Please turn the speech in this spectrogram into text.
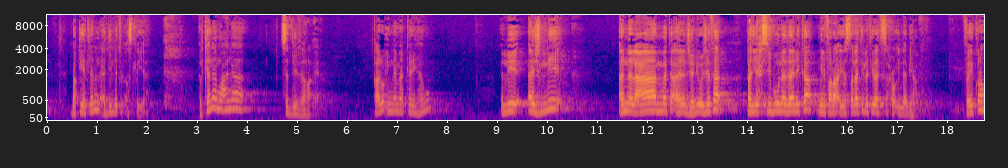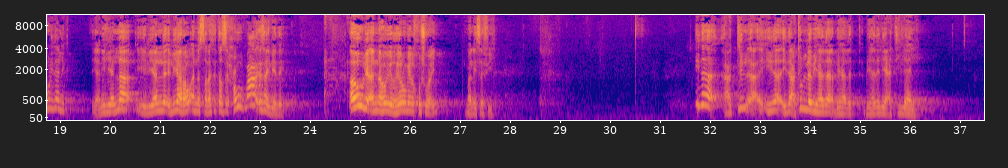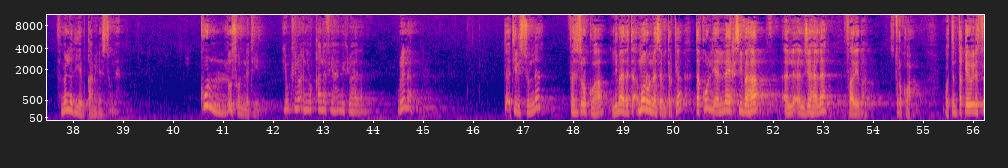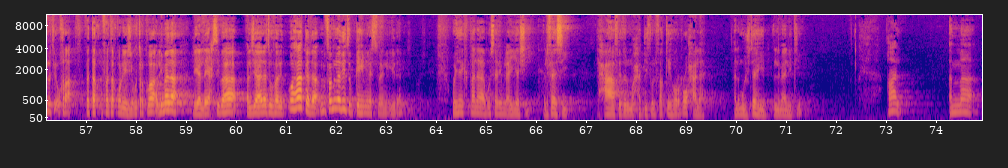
بقيت لنا الأدلة الأصلية. الكلام على سد الذرائع. قالوا إنما كرهه لأجل أن العامة أهل الجهل والجفاء قد يحسبون ذلك من فرائض الصلاة التي لا تصح إلا بها. فيكره لذلك. يعني ليلا ليروا أن الصلاة تصح مع رفع اليدين. أو لأنه يظهر من الخشوع ما ليس فيه. إذا اعتل إذا إذا اعتل بهذا بهذا بهذا الاعتلال فما الذي يبقى من السنن؟ كل سنة يمكن أن يقال فيها مثل هذا ولا لا؟ تأتي للسنة فتتركها لماذا تأمر الناس بتركها تقول لئلا يحسبها الجهلة فريضة تتركها وتنتقل إلى السنة الأخرى فتقول يجب تركها. لماذا؟ لئلا يحسبها الجهالة فريضة. وهكذا. فما الذي تبقيه من السنن إذن؟ ولذلك قال أبو سليم العياشي الفاسي الحافظ المحدث الفقيه الروحلة المجتهد المالكي قال أما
